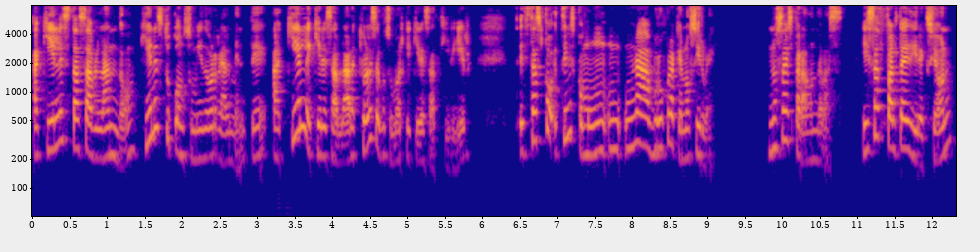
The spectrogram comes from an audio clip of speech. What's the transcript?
a quién le estás hablando, quién es tu consumidor realmente, a quién le quieres hablar, a cuál es el consumidor que quieres adquirir. Estás, tienes como una brújula que no sirve. No sabes para dónde vas. Y esa falta de dirección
